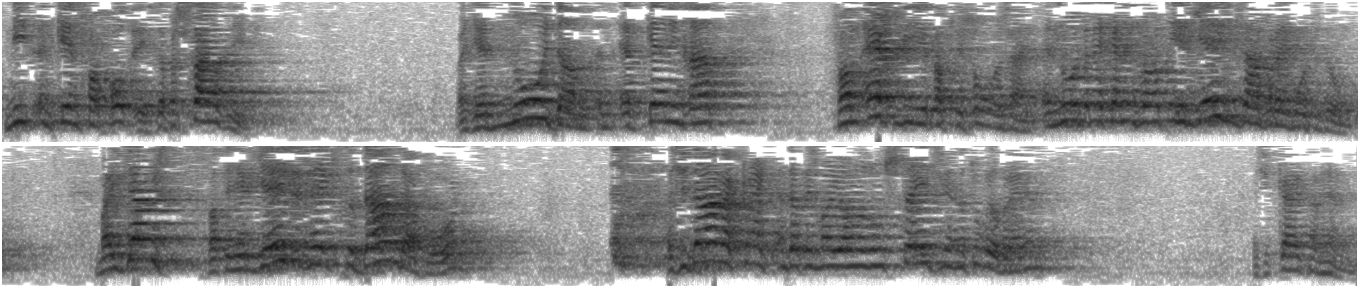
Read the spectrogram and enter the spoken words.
niet een kind van God is. Dat bestaat niet. Want je hebt nooit dan een erkenning gehad van echt wie je wat je zonden zijn. En nooit een erkenning van wat de Heer Jezus daarvoor heeft moeten doen. Maar juist wat de Heer Jezus heeft gedaan daarvoor. Als je daarnaar kijkt, en dat is waar Johannes ons steeds weer naartoe wil brengen. Als je kijkt naar hem.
